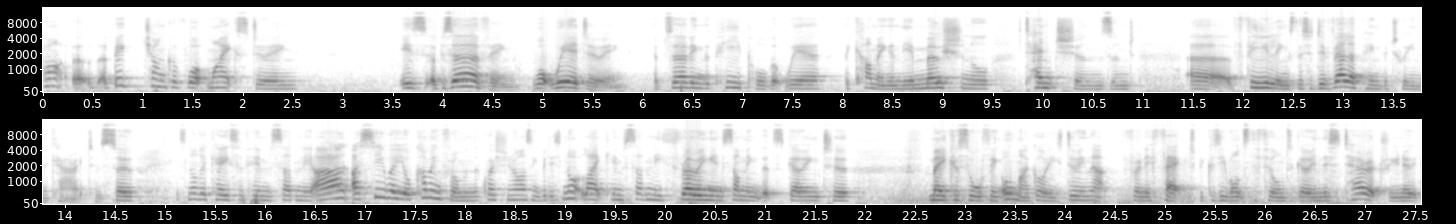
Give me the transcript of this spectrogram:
Part, a, big chunk of what Mike's doing is observing what we're doing, observing the people that we're becoming and the emotional tensions and uh, feelings that are developing between the characters. So it's not a case of him suddenly, I, I see where you're coming from and the question you're asking, but it's not like him suddenly throwing in something that's going to make us all think, oh my God, he's doing that for an effect because he wants the film to go in this territory. You know,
